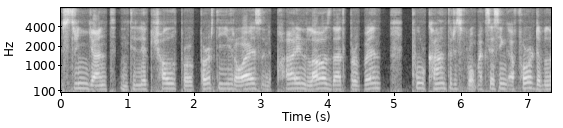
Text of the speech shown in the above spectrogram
stringent intellectual property rights and patent laws that prevent poor countries from accessing affordable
